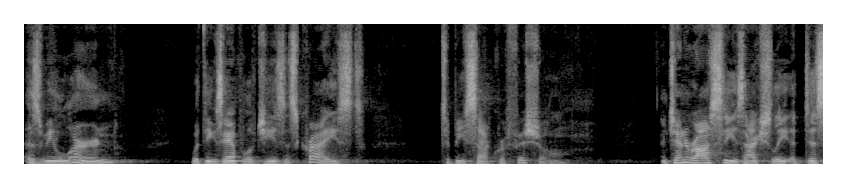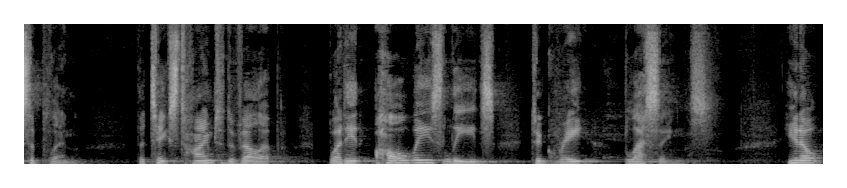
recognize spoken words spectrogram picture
as we learn, with the example of Jesus Christ, to be sacrificial. And generosity is actually a discipline that takes time to develop, but it always leads to great blessings. You know,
